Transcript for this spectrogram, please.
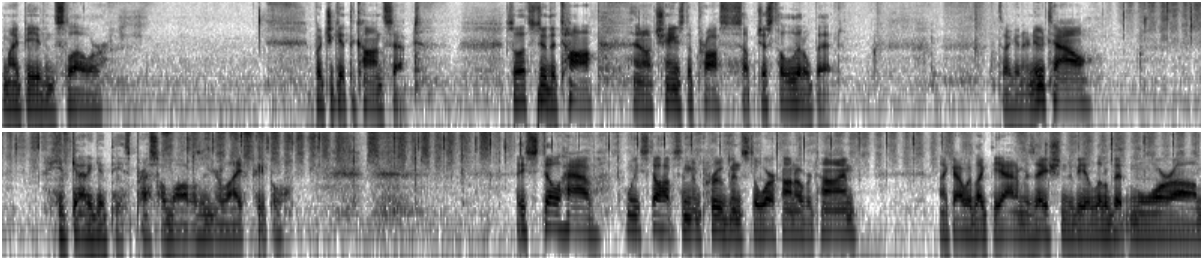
Might be even slower. But you get the concept. So let's do the top and I'll change the process up just a little bit. So I get a new towel. You've got to get these Pres-O bottles in your life, people. They still have, we still have some improvements to work on over time. Like I would like the atomization to be a little bit more, um,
